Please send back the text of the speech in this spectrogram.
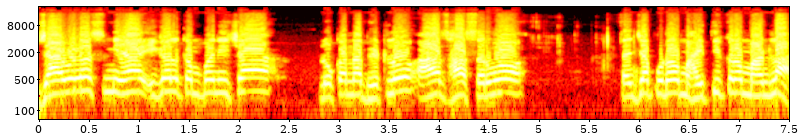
ज्यावेळेस मी ह्या इगल कंपनीच्या लोकांना भेटलो आज हा सर्व त्यांच्या पुढं माहितीक्रम मांडला.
